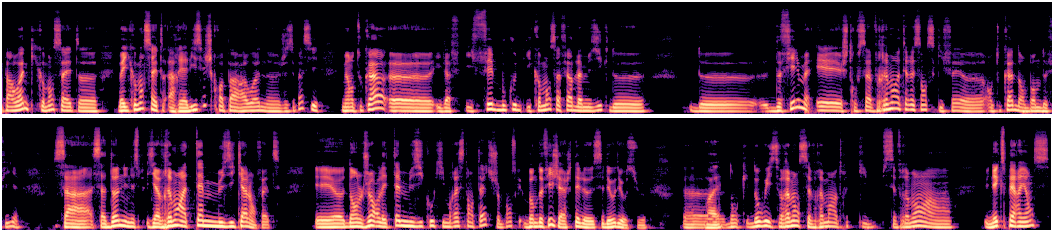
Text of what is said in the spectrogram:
Parawan qui commence à être bah il commence à être à réaliser je crois Parawan euh, je sais pas si mais en tout cas euh, il a il fait beaucoup de- il commence à faire de la musique de de de films et je trouve ça vraiment intéressant ce qu'il fait euh, en tout cas dans Bande de filles. Ça ça donne une il y a vraiment un thème musical en fait Et euh, dans le genre, les thèmes musicaux qui me restent en tête, je pense que Bande de filles, j'ai acheté le CD audio, si tu veux. Euh, Ouais. Donc, donc oui, c'est vraiment, c'est vraiment un truc qui, c'est vraiment un- une expérience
